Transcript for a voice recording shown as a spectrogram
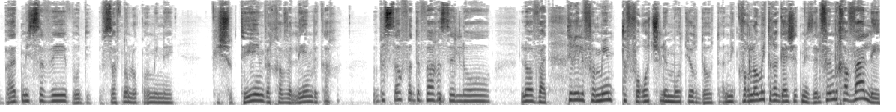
בד מסביב, והוספנו לו כל מיני קישוטים וחבלים וככה, ובסוף הדבר הזה לא, לא עבד. תראי, לפעמים תפאורות שלמות יורדות, אני כבר לא מתרגשת מזה, לפעמים חבל לי.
